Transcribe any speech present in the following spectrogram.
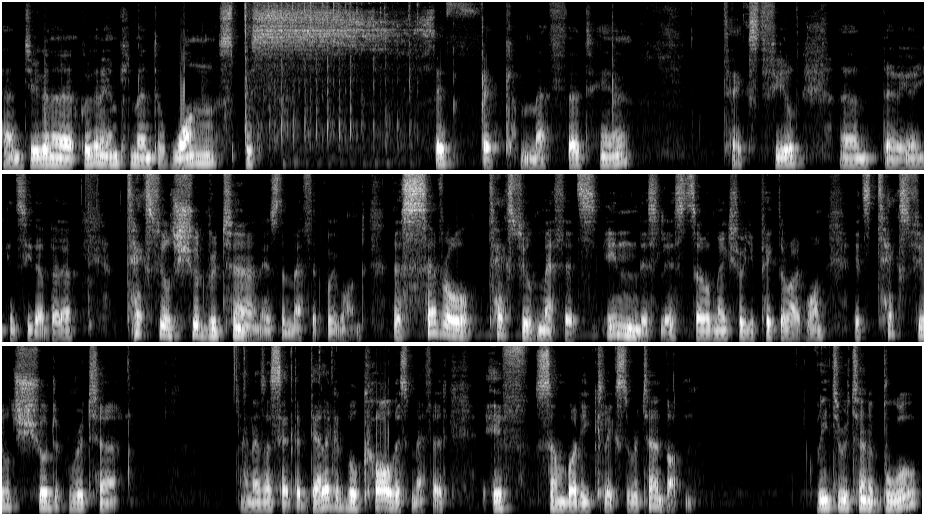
and you're gonna we're gonna implement one specific method here text field um, there we go you can see that better text field should return is the method we want. There's several text field methods in this list, so make sure you pick the right one. It's text field should return. And as I said, the delegate will call this method if somebody clicks the return button. We need to return a bool,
